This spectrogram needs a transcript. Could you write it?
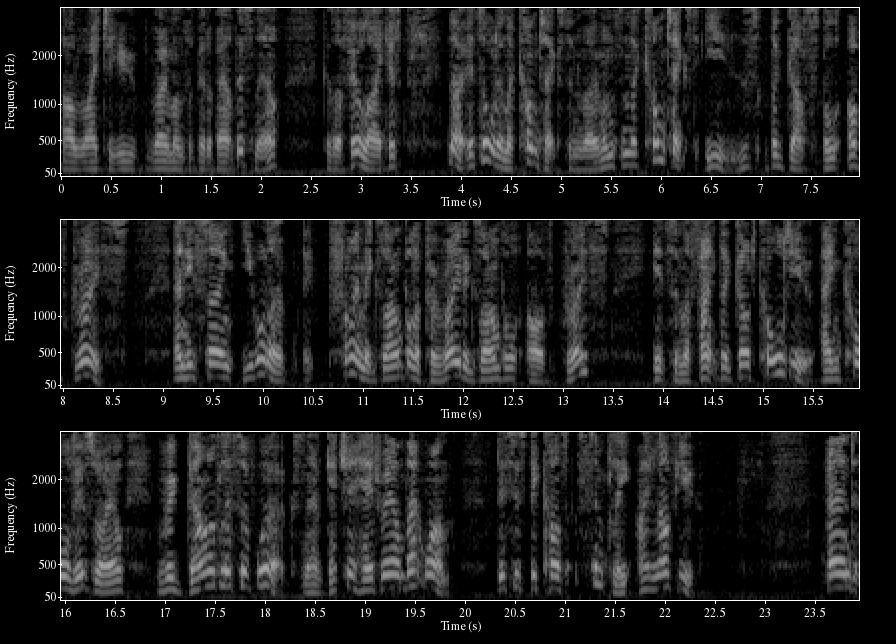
I'll write to you, Romans, a bit about this now, because I feel like it. No, it's all in a context in Romans, and the context is the gospel of grace. And he's saying, you want a prime example, a parade example of grace? It's in the fact that God called you and called Israel regardless of works. Now get your head round that one. This is because simply I love you. And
